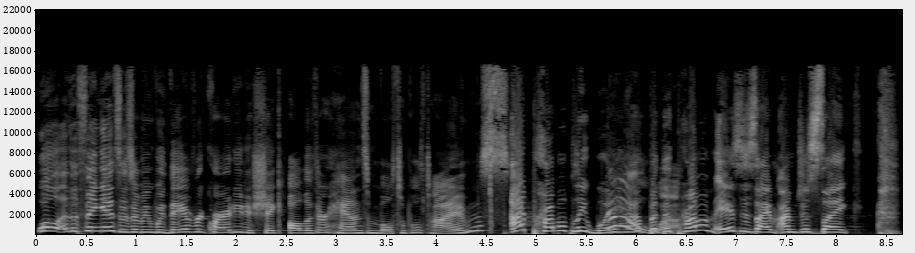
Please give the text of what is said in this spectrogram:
Well, the thing is, is I mean, would they have required you to shake all of their hands multiple times? I probably would have, but the problem is, is I'm I'm just like, and, and,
